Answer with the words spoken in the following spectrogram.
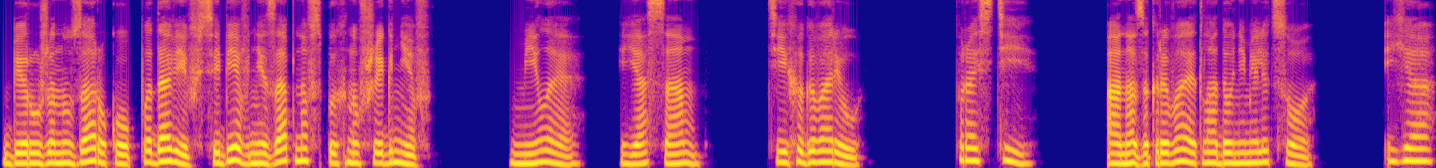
Беру жену за руку, подавив в себе внезапно вспыхнувший гнев. «Милая, я сам». Тихо говорю. «Прости». Она закрывает ладонями лицо. «Я...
